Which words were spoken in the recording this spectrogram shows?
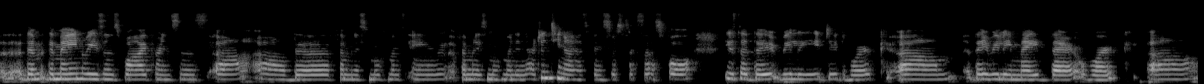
uh, the, the main reasons why, for instance, uh, uh, the feminist movement in feminist movement in Argentina has been so successful is that they really did work. Um, they really made their work uh,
